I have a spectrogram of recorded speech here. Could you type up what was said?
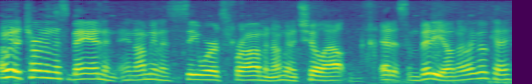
I'm gonna turn in this band and, and I'm gonna see where it's from and I'm gonna chill out and edit some video. And they're like, okay.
